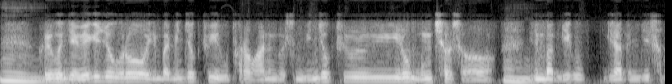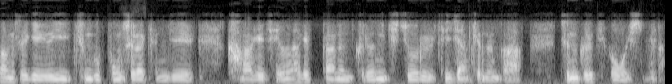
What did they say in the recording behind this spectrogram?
음. 그리고 이제 외교적으로 이른바 민족주의 우파라고 하는 것은 민족주의로 뭉쳐서 음. 이른바 미국이라든지 서방 세계의 중국 봉쇄라 견제에 강하게 대응하겠다는 그런 기조를 띠지 않겠는가. 저는 그렇게 보고 있습니다.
